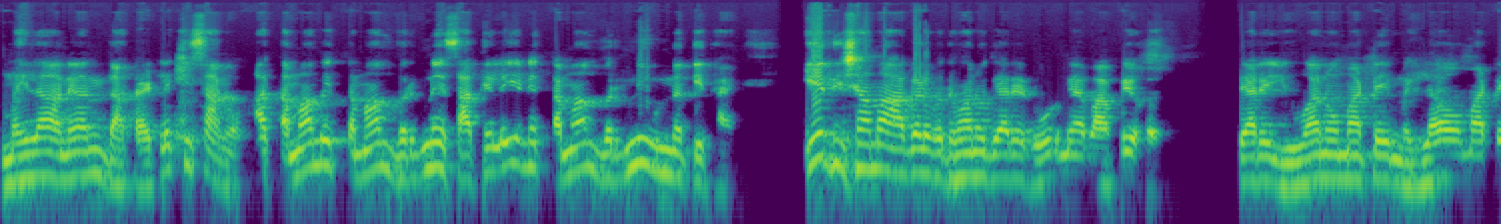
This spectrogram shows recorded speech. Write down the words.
મહિલા અને અન્નદાતા એટલે કિસાનો. આ તમામે તમામ વર્ગને સાથે લઈ અને તમામ વર્ગની ઉન્નતિ થાય. એ દિશામાં આગળ વધવાનો જ્યારે રોડ મેપ આપ્યો હોય, ત્યારે યુવાનો માટે, મહિલાઓ માટે,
